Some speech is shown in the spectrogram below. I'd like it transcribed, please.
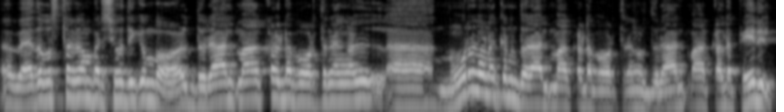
വേദപുസ്തകം പരിശോധിക്കുമ്പോൾ ദുരാത്മാക്കളുടെ പ്രവർത്തനങ്ങൾ നൂറുകണക്കിന് ദുരാത്മാക്കളുടെ പ്രവർത്തനങ്ങൾ ദുരാത്മാക്കളുടെ പേരിൽ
